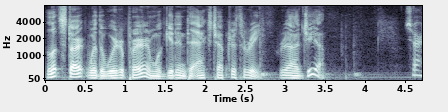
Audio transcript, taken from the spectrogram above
Let's start with a word of prayer, and we'll get into Acts chapter 3. Uh, Gia. Sure.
